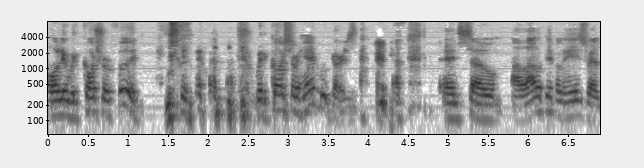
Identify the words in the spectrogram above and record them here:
only with kosher food, with kosher hamburgers, and so a lot of people in Israel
